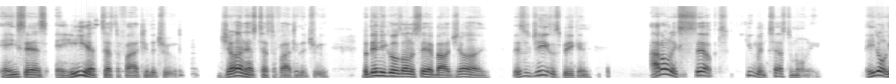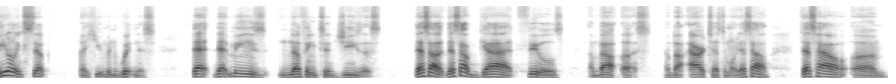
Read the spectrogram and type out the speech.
And he says, and he has testified to the truth. John has testified to the truth. But then he goes on to say about John, this is Jesus speaking. I don't accept human testimony. He don't he don't accept a human witness that that means nothing to Jesus. That's how that's how God feels about us, about our testimony. That's how that's how um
